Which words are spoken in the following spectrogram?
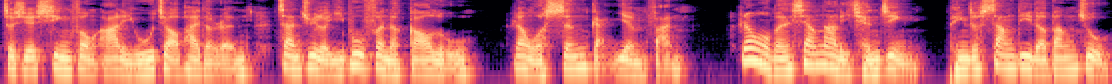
这些信奉阿里乌教派的人占据了一部分的高卢，让我深感厌烦。让我们向那里前进，凭着上帝的帮助，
